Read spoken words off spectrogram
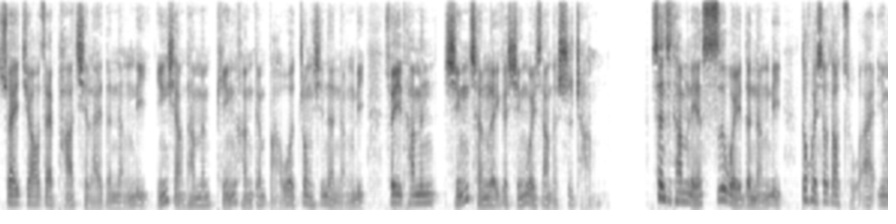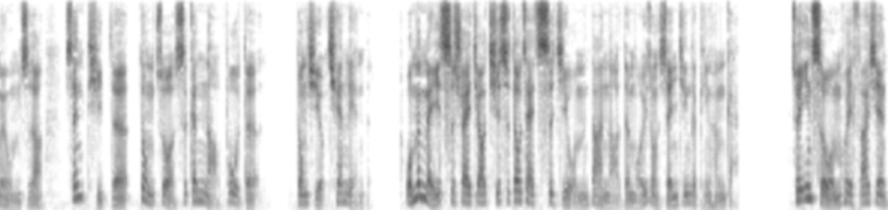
摔跤再爬起来的能力，影响他们平衡跟把握重心的能力，所以他们形成了一个行为上的失常。”甚至他们连思维的能力都会受到阻碍，因为我们知道身体的动作是跟脑部的东西有牵连的。我们每一次摔跤，其实都在刺激我们大脑的某一种神经的平衡感。所以，因此我们会发现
